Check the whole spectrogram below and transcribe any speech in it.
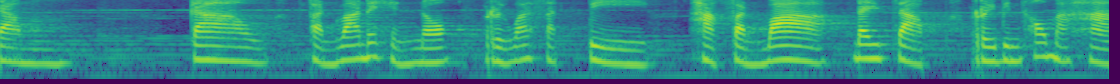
ยำ 9. ฝันว่าได้เห็นนก หรือว่าสัตว์ปีก หากฝันว่าได้จับหรือบินเข้ามาหา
